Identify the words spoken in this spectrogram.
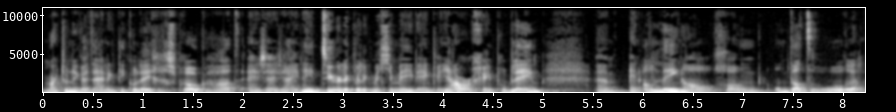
maar toen ik uiteindelijk die collega gesproken had en zij zei: Nee, tuurlijk wil ik met je meedenken. Ja hoor, geen probleem. Ehm, en alleen al gewoon om dat te horen.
